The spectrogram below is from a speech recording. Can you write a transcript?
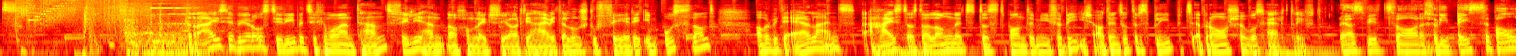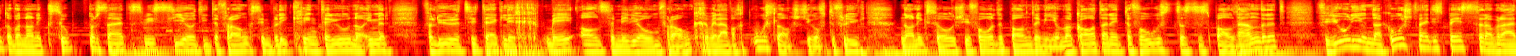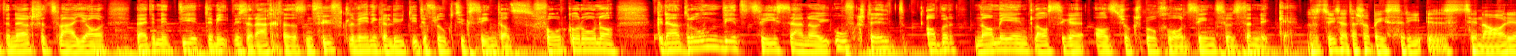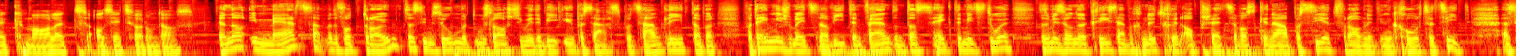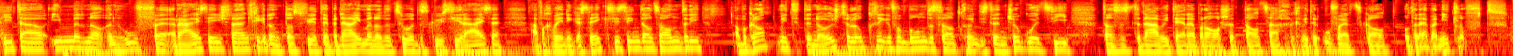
Die Reisebüros die reiben sich im Moment Hände. Viele haben nach dem letzten Jahr die wieder Lust auf Ferien im Ausland. Aber bei den Airlines heisst das noch lange nicht, dass die Pandemie vorbei ist. Adrian Sutter, es bleibt eine Branche, die es hart trifft. Ja, es wird zwar ein bisschen besser bald, aber noch nicht super, sagt Swiss CEO Dieter Franks im Blick-Interview. Noch immer verlieren sie täglich mehr als eine Million Franken, weil einfach die Auslastung auf den Flügen noch nicht so ist wie vor der Pandemie. Und man geht auch nicht davon aus, dass das bald ändert. Für Juli und August wird es besser, aber auch in den nächsten zwei Jahren werden wir damit müssen rechnen, dass ein Fünftel weniger Leute in den Flugzeugen sind als vor Corona. Genau darum wird Swiss auch neu aufgestellt, aber noch mehr Entlassungen, als schon gesprochen worden sind, soll es dann nicht geben. Also Swiss hat auch schon bessere äh, Szenarien gemalt als jetzt. Warum das? Ja, noch im März hat man davon geträumt, dass im Sommer die Auslastung wieder bei über 60 Prozent liegt. Aber von dem ist man jetzt noch weit entfernt. Und das hat damit zu tun, dass wir in so einer Krise einfach nicht abschätzen können, was genau passiert, vor allem nicht in kurzer Zeit. Es gibt auch immer noch einen Haufen Reiseeinschränkungen. Und das führt eben auch immer noch dazu, dass gewisse Reisen einfach weniger sexy sind als andere. Aber gerade mit den neuesten Lockerungen vom Bundesrat könnte es dann schon gut sein, dass es dann auch in dieser Branche tatsächlich wieder aufwärts geht oder eben nicht Luft.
